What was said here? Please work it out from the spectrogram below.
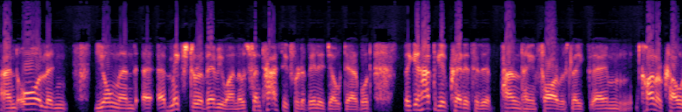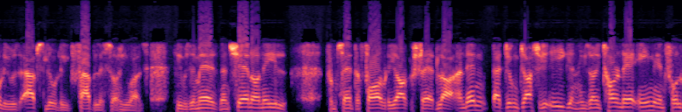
And old and young, and a, a mixture of everyone. It was fantastic for the village out there. But like you have to give credit to the Palatine forwards. Like um, Connor Crowley was absolutely fabulous. So he was. He was amazing. And Shane O'Neill from centre forward, he orchestrated a lot. And then that young Joshua Egan, he's only turned 18 in full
